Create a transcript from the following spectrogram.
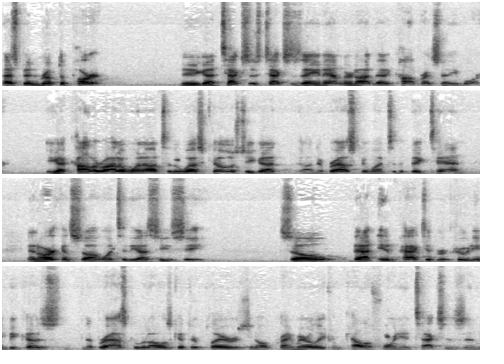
that's been ripped apart You got Texas, Texas A&M. They're not in that conference anymore. You got Colorado went out to the West Coast. You got uh, Nebraska went to the Big Ten, and Arkansas went to the SEC. So that impacted recruiting because Nebraska would always get their players, you know, primarily from California and Texas. And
